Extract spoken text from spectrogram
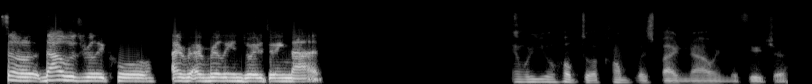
So that was really cool. I, I really enjoyed doing that. And what do you hope to accomplish by now in the future?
